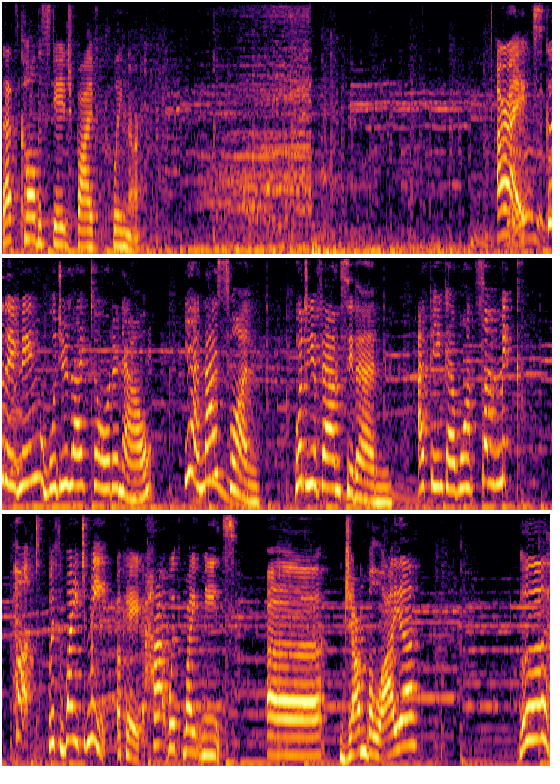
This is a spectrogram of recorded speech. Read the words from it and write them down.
that's called a stage five clinger. All right. Good evening. Would you like to order now? Yeah, nice one. What do you fancy then? I think I want some mick hot with white meat. Okay, hot with white meats. Uh, jambalaya. Ugh.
